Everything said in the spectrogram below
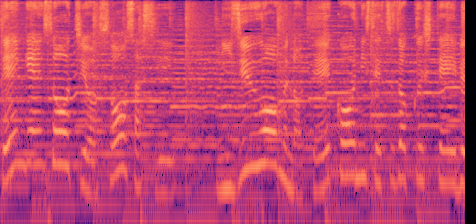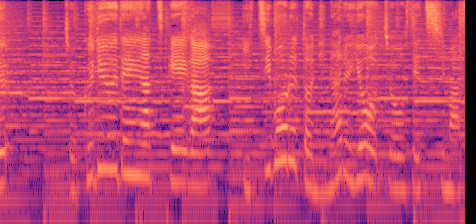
電源装置を操作し20オームの抵抗に接続している直流電圧計が 1V になるよう調節します。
